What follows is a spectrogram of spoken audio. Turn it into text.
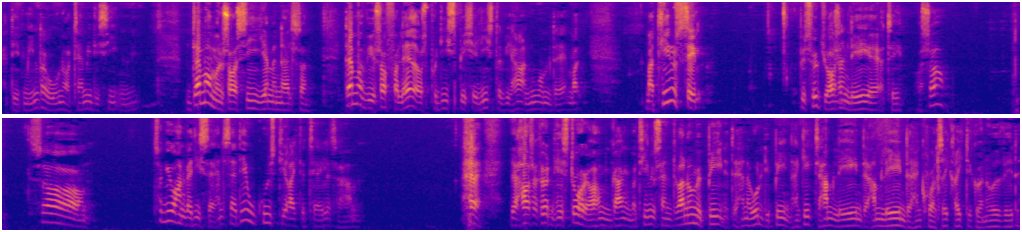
at det er et mindre onde at tage medicinen. Ikke? Men der må man så sige, jamen altså, der må vi jo så forlade os på de specialister, vi har nu om dagen. Martinus selv besøgte jo også en læge af til, og så, så, så gjorde han, hvad de sagde. Han sagde, det er jo Guds direkte tale til ham. Jeg har også hørt en historie om en gang, Martinus, han, det var noget med benet, det, han har ondt i benet. Han gik til ham lægen, da ham lægen, da han kunne altså ikke rigtig gøre noget ved det.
